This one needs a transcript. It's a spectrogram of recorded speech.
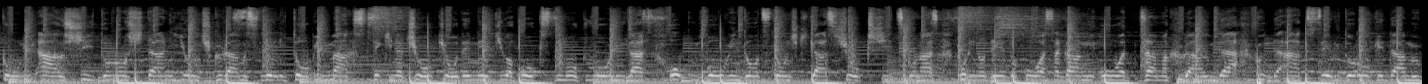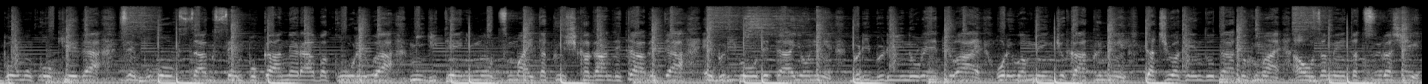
膏に合うシートの下に 40g すでに飛びマックス的な状況で熱気は極スモークを逃がす。オープンフォーウィンドウズドンチキガスショックしつこなす堀の出どこは相模大はざまクラウンだ踏んだアクセル泥気だ。無謀も滑稽だ前方を塞ぐ戦歩か。ならばこれは右手に持つ巻いた串かがんで食べた。エブリを出た4人ブリブリのレッドアイ俺は免許確認。立ちは限度だと踏まえ。青ざめたつらし。い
